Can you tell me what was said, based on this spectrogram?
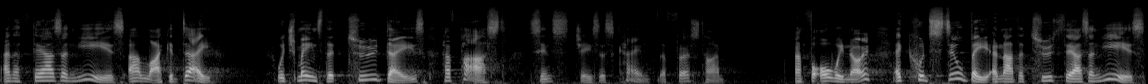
and a thousand years are like a day. which means that two days have passed since Jesus came the first time. And for all we know, it could still be another 2,000 years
